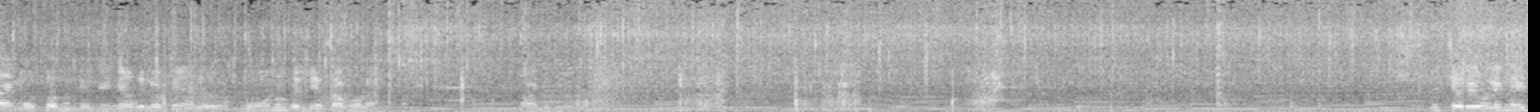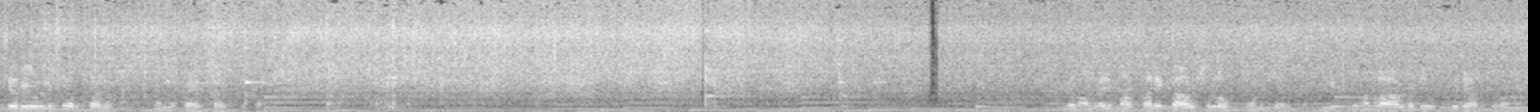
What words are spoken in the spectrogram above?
നന്നായി മൂത്ത് വന്നിട്ടുണ്ട്. ഇനി അതിലോട്ട് ഞാനൊരു മൂന്ന് വലിയ സവോള ആഡ് ഇത് ചെറിയ ഉള്ളി ഉണ്ടെങ്കിൽ ചെറിയ ഉള്ളി ചേർത്താലും നല്ല ടേസ്റ്റായിട്ട് ഇത് നമ്മൾ ഈ മസാലയ്ക്ക് ആവശ്യമുള്ള ഉപ്പ് ചേർക്കാം. വീട്ടിൽ നമ്മൾ ആൾറെഡി ഉപ്പ് ചേർത്ത് വേണം.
